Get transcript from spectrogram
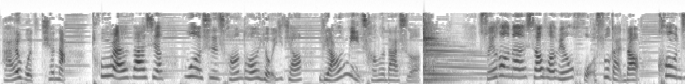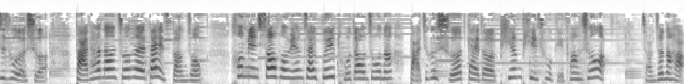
哎，我的天哪！突然发现卧室床头有一条两米长的大蛇。随后呢，消防员火速赶到，控制住了蛇，把它呢装在袋子当中。后面消防员在归途当中呢，把这个蛇带到了偏僻处给放生了。讲真的哈，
